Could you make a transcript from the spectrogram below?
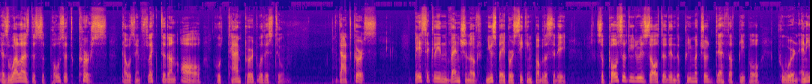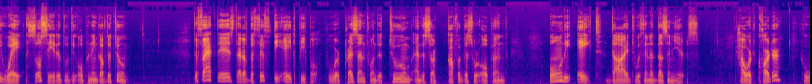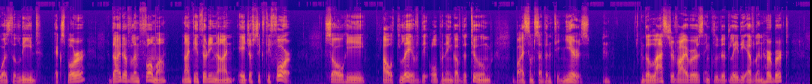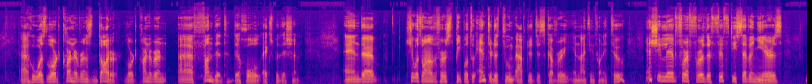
as well as the supposed curse that was inflicted on all who tampered with his tomb. That curse, basically an invention of newspapers seeking publicity, supposedly resulted in the premature death of people who were in any way associated with the opening of the tomb. The fact is that of the 58 people who were present when the tomb and the sarcophagus were opened, only eight died within a dozen years. Howard Carter, who was the lead explorer, died of lymphoma 1939, age of 64. So he outlived the opening of the tomb by some 17 years. The last survivors included Lady Evelyn Herbert, uh, who was Lord Carnarvon's daughter. Lord Carnarvon uh, funded the whole expedition. And uh, she was one of the first people to enter the tomb after discovery in 1922, and she lived for a further 57 years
